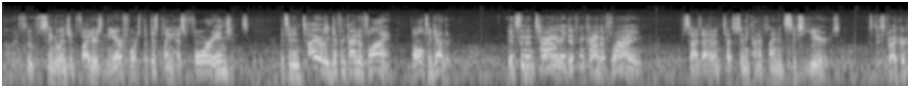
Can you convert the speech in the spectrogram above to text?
Oh, I flew single engine fighters in the Air Force, but this plane has four engines. It's an entirely different kind of flying, altogether. It's, it's an, an, entirely, entirely different, different, kind, of flying. flying. Besides, I haven't touched any kind of plane in six years. Mr. Striker,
